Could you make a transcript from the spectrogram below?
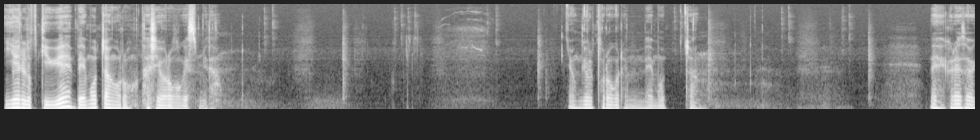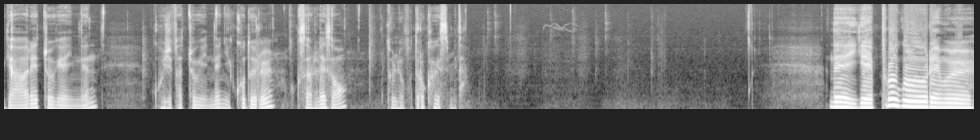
이해를 돕기 위해 메모장으로 다시 열어보겠습니다. 연결 프로그램 메모장. 네, 그래서 여기 아래쪽에 있는 94쪽에 있는 이 코드를 복사를 해서 돌려보도록 하겠습니다. 근데 이게 프로그램을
